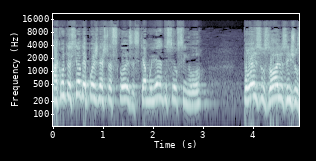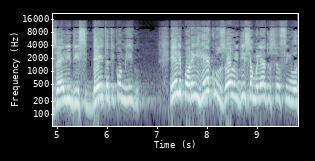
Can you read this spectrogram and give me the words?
Aconteceu depois destas coisas que a mulher de seu senhor pôs os olhos em José e lhe disse: Deita-te comigo. Ele, porém, recusou e disse à mulher do seu senhor:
